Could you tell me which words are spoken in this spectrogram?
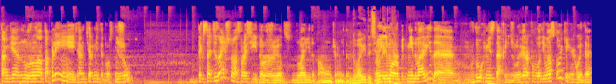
Там, где нужно отопление, там термиты просто не живут. Ты, кстати, знаешь, что у нас в России тоже живет два вида, по-моему, термитов? Два вида? Ну, или, может быть, не два вида, а в двух местах они живут. Во-первых, в Владивостоке какой-то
